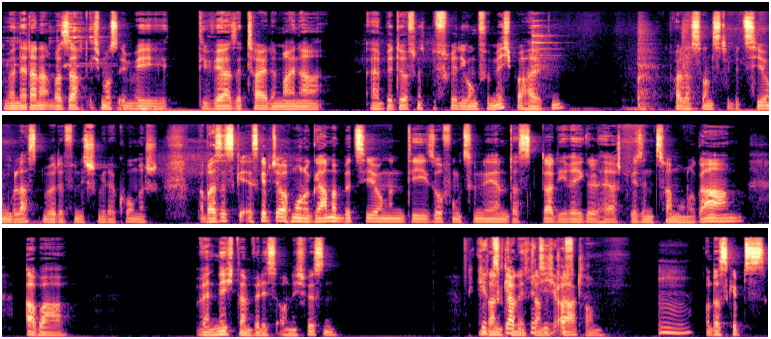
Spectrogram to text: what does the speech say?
Wenn er dann aber sagt, ich muss irgendwie diverse Teile meiner äh, Bedürfnisbefriedigung für mich behalten, weil das sonst die Beziehung belasten würde, finde ich schon wieder komisch. Aber es, ist, es gibt ja auch monogame Beziehungen, die so funktionieren, dass da die Regel herrscht, wir sind zwar monogam, aber wenn nicht, dann will ich es auch nicht wissen. Und dann kann ich damit klarkommen. Mhm. Und das gibt es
